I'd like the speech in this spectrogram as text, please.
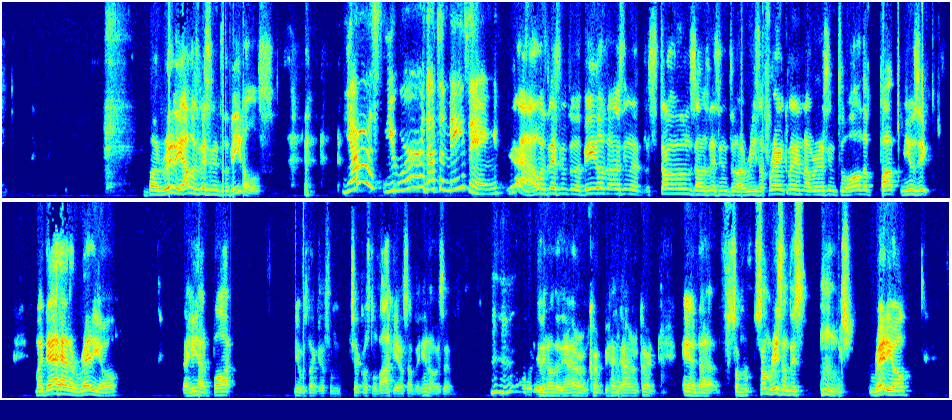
but really I was listening to the Beatles. yes, you were. That's amazing. Yeah, I was listening to the Beatles, I was listening to the Stones, I was listening to Aretha Franklin, I was listening to all the pop music my dad had a radio that he had bought. It was like a, from Czechoslovakia or something. You know, it was a mm-hmm. living under the iron curtain, behind the iron curtain, and uh, some some reason this radio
